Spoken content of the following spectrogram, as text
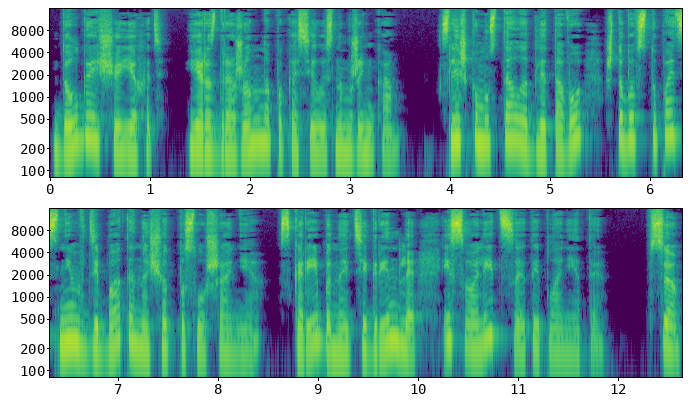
Долго еще ехать? Я раздраженно покосилась на муженька. Слишком устала для того, чтобы вступать с ним в дебаты насчет послушания. Скорее бы найти Гринли и свалить с этой планеты. «Все,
